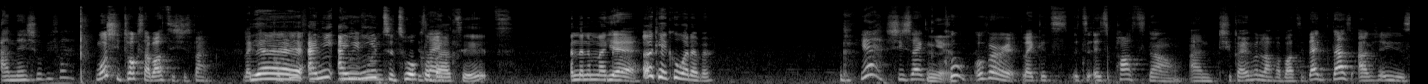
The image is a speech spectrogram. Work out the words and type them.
and then she'll be fine. Once she talks about it, she's fine. Like yeah. I need I need even- to talk it's like- about it, and then I'm like, Yeah. okay, cool, whatever. Yeah, she's like Yeah. cool over it. Like it's it's it's passed now, and she can even laugh about it. Like that's actually the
